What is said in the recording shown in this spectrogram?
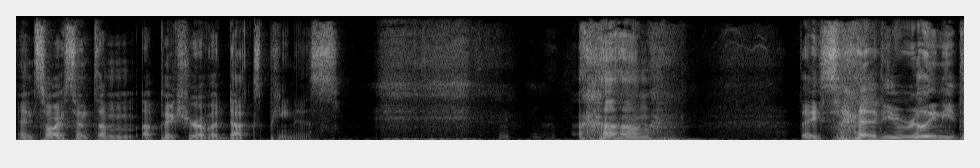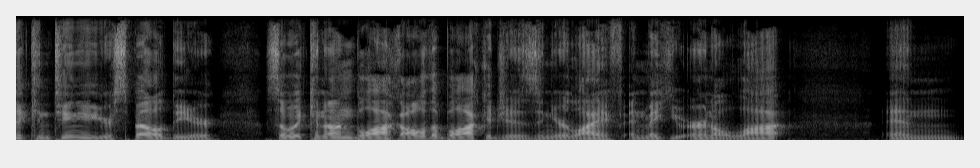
And so I sent them a picture of a duck's penis. um, they said you really need to continue your spell, dear, so it can unblock all the blockages in your life and make you earn a lot. And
